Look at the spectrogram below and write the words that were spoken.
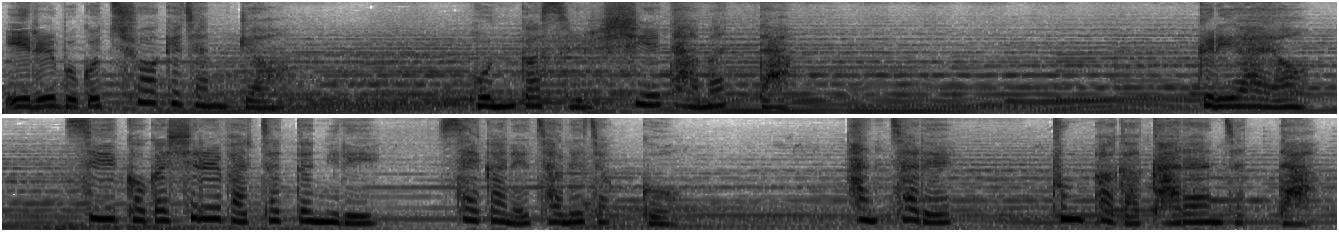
이를 보고 추억에 잠겨 본 것을 시에 담았다. 그리하여 스이커가 시를 바쳤던 일이 세간에 전해졌고 한 차례 풍파가 가라앉았다.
